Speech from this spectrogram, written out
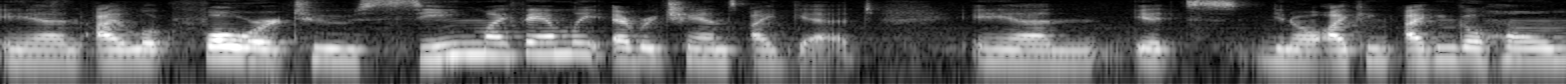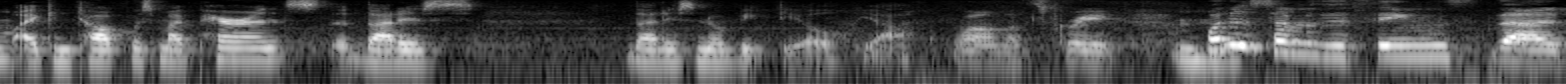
And I look forward to seeing my family every chance I get. And it's you know I can I can go home I can talk with my parents that is that is no big deal yeah Well, that's great. What are some of the things that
